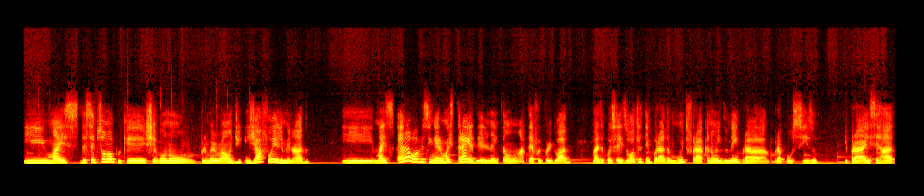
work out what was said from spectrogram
e mas decepcionou, porque chegou no primeiro round e já foi eliminado. E, mas era óbvio, assim, era uma estreia dele, né? Então até foi perdoado mas depois fez outra temporada muito fraca, não indo nem para postseason. E para encerrar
